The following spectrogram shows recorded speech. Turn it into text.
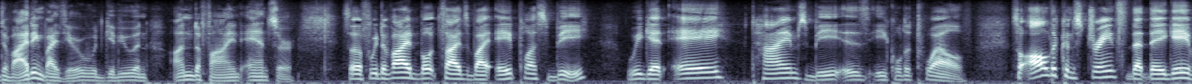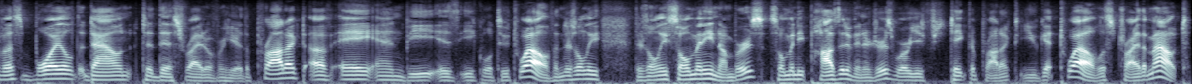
dividing by 0 would give you an undefined answer. So if we divide both sides by a plus b, we get a times b is equal to 12. So all the constraints that they gave us boiled down to this right over here. The product of a and b is equal to 12. And there's only there's only so many numbers, so many positive integers where if you take the product, you get 12. Let's try them out.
